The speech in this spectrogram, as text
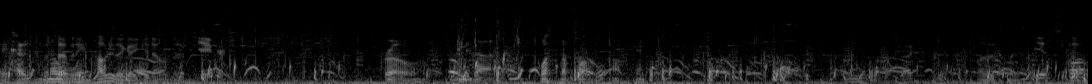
They have What's no happening? hope. How did that guy get out there? Bro, give me that. What the fuck? Oh, okay. Oh, that's nice. Yeah, spot.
